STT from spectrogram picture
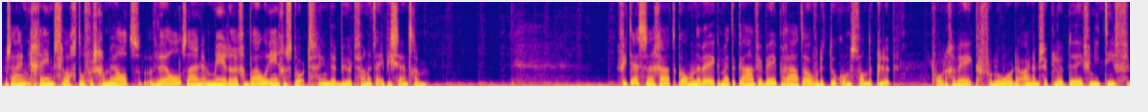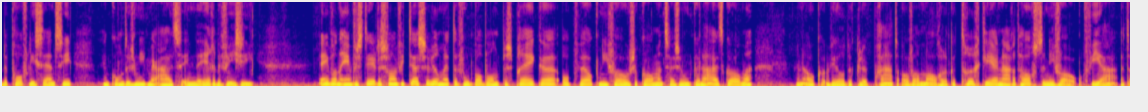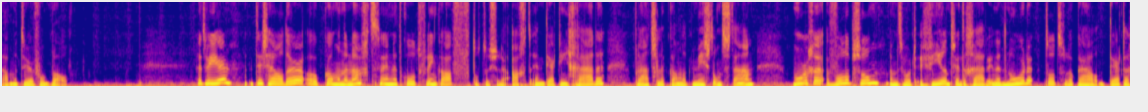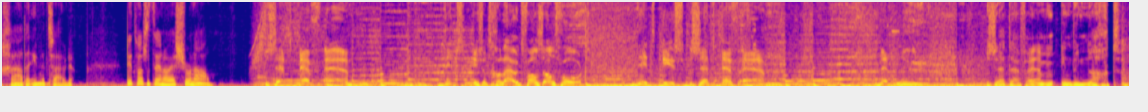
Er zijn geen slachtoffers gemeld. Wel zijn er meerdere gebouwen ingestort in de buurt van het epicentrum. Vitesse gaat komende week met de KNVB praten over de toekomst van de club. Vorige week verloor de Arnhemse club definitief de proflicentie... en komt dus niet meer uit in de eredivisie. Een van de investeerders van Vitesse wil met de voetbalbond bespreken... op welk niveau ze komend seizoen kunnen uitkomen. En ook wil de club praten over een mogelijke terugkeer naar het hoogste niveau... via het amateurvoetbal. Het weer. Het is helder, ook komende nacht. En het koelt flink af, tot tussen de 8 en 13 graden. Plaatselijk kan wat mist ontstaan. Morgen volop zon en het wordt 24 graden in het noorden... tot lokaal 30 graden in het zuiden. Dit was het NOS Journaal. ZFM. Dit is het geluid van Zandvoort. Dit is ZFM. Met nu. ZFM in de nacht.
